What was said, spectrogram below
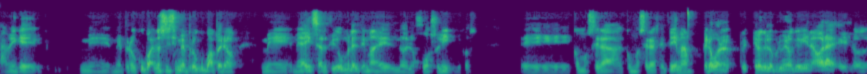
a mí que me, preocupa, no sé si me preocupa, pero me, da incertidumbre el tema de los Juegos Olímpicos. Eh, cómo, será, cómo será ese tema. Pero bueno, creo que lo primero que viene ahora es lo,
